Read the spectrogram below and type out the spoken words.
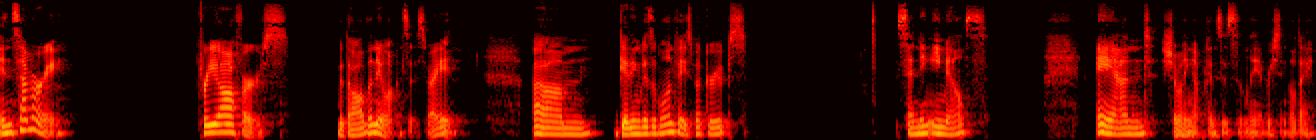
in summary, free offers with all the nuances, right? Um, getting visible in Facebook groups, sending emails, and showing up consistently every single day.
